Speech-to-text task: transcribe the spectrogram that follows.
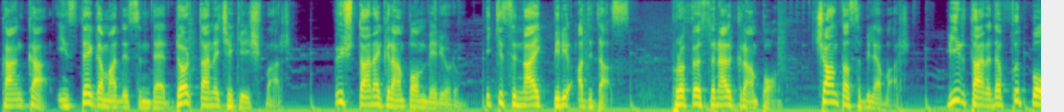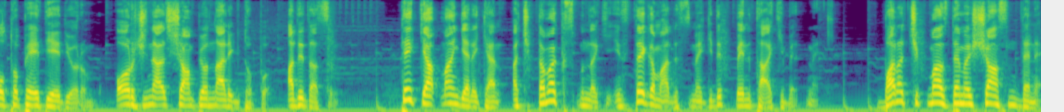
Kanka Instagram adresinde 4 tane çekiliş var. 3 tane krampon veriyorum. İkisi Nike biri Adidas. Profesyonel krampon. Çantası bile var. Bir tane de futbol topu hediye ediyorum. Orijinal Şampiyonlar Ligi topu Adidas'ın. Tek yapman gereken açıklama kısmındaki Instagram adresime gidip beni takip etmek. Bana çıkmaz deme şansın dene.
